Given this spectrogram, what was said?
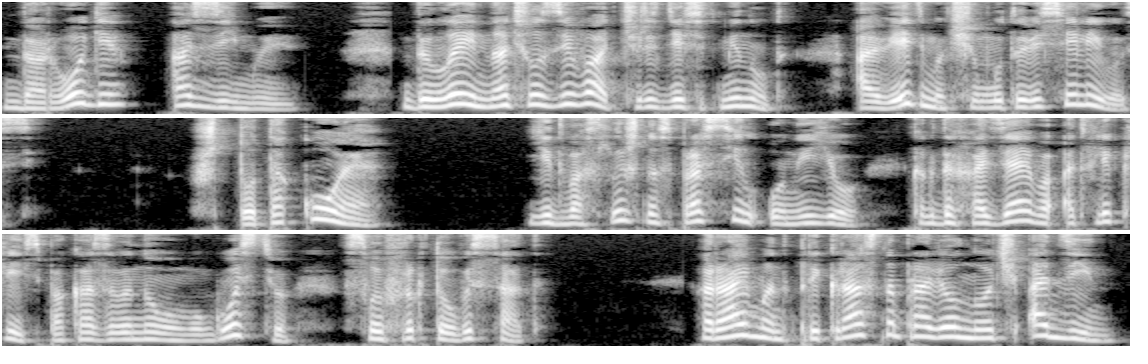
дороги озимые. Делей начал зевать через десять минут, а ведьма чему-то веселилась. «Что такое?» Едва слышно спросил он ее, когда хозяева отвлеклись, показывая новому гостю свой фруктовый сад. Раймонд прекрасно провел ночь один.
